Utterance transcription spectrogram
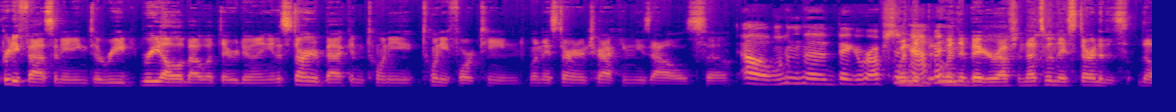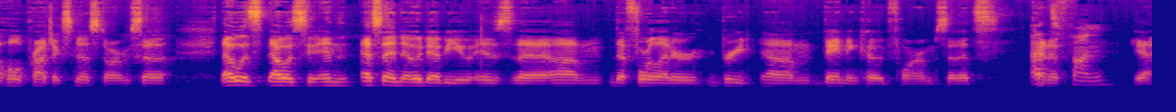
pretty fascinating to read read all about what they were doing, and it started back in 20, 2014 when they started tracking these owls. So Oh, when the big eruption when the, when the big eruption, that's when they started this, the whole Project Snowstorm. So that was that was and SNOW is the um, the four letter breed um, banding code for them. So that's kind That's of fun. Yeah,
